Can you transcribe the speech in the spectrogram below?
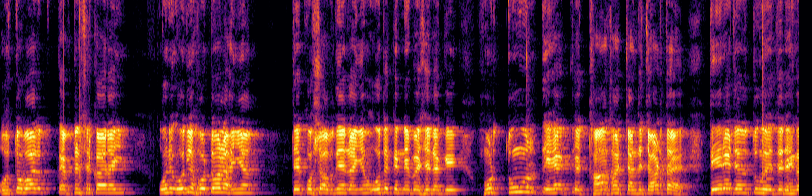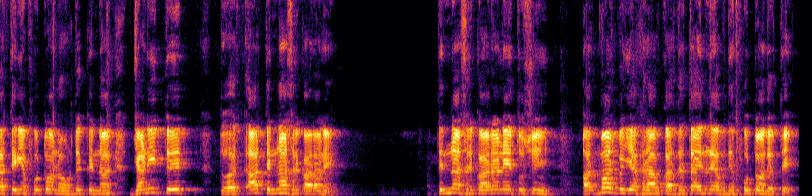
ਉਸ ਤੋਂ ਬਾਅਦ ਕੈਪਟਨ ਸਰਕਾਰ ਆਈ। ਉਹਨੇ ਉਹਦੀਆਂ ਫੋਟੋਆਂ ਲਾਈਆਂ। ਤੇ ਕੁਛ ਆਪਦੀਆਂ ਲਾਈਆਂ, ਉਹ ਤੇ ਕਿੰਨੇ ਪੈਸੇ ਲੱਗੇ? ਹੁਣ ਤੂੰ ਇਹ ਥਾਂ ਥਾਂ ਚੰਦ ਚਾੜਤਾ ਹੈ, ਤੇਰੇ ਜਦੋਂ ਤੂੰ ਇਹ ਤੇ ਰਹੇਗਾ, ਤੇਰੀਆਂ ਫੋਟੋਆਂ ਲਾਉਣ ਤੇ ਕਿੰਨਾ, ਜਾਣੀ ਤੇ ਆ ਤਿੰਨਾਂ ਸਰਕਾਰਾਂ ਨੇ, ਤਿੰਨਾਂ ਸਰਕਾਰਾਂ ਨੇ ਤੁਸੀਂ ਅਰਬਾਂ ਰੁਪਈਆ ਖਰਾਬ ਕਰ ਦਿੱਤਾ ਇਹਨਾਂ ਨੇ ਆਪਣੀਆਂ ਫੋਟੋਆਂ ਦੇ ਉੱਤੇ।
